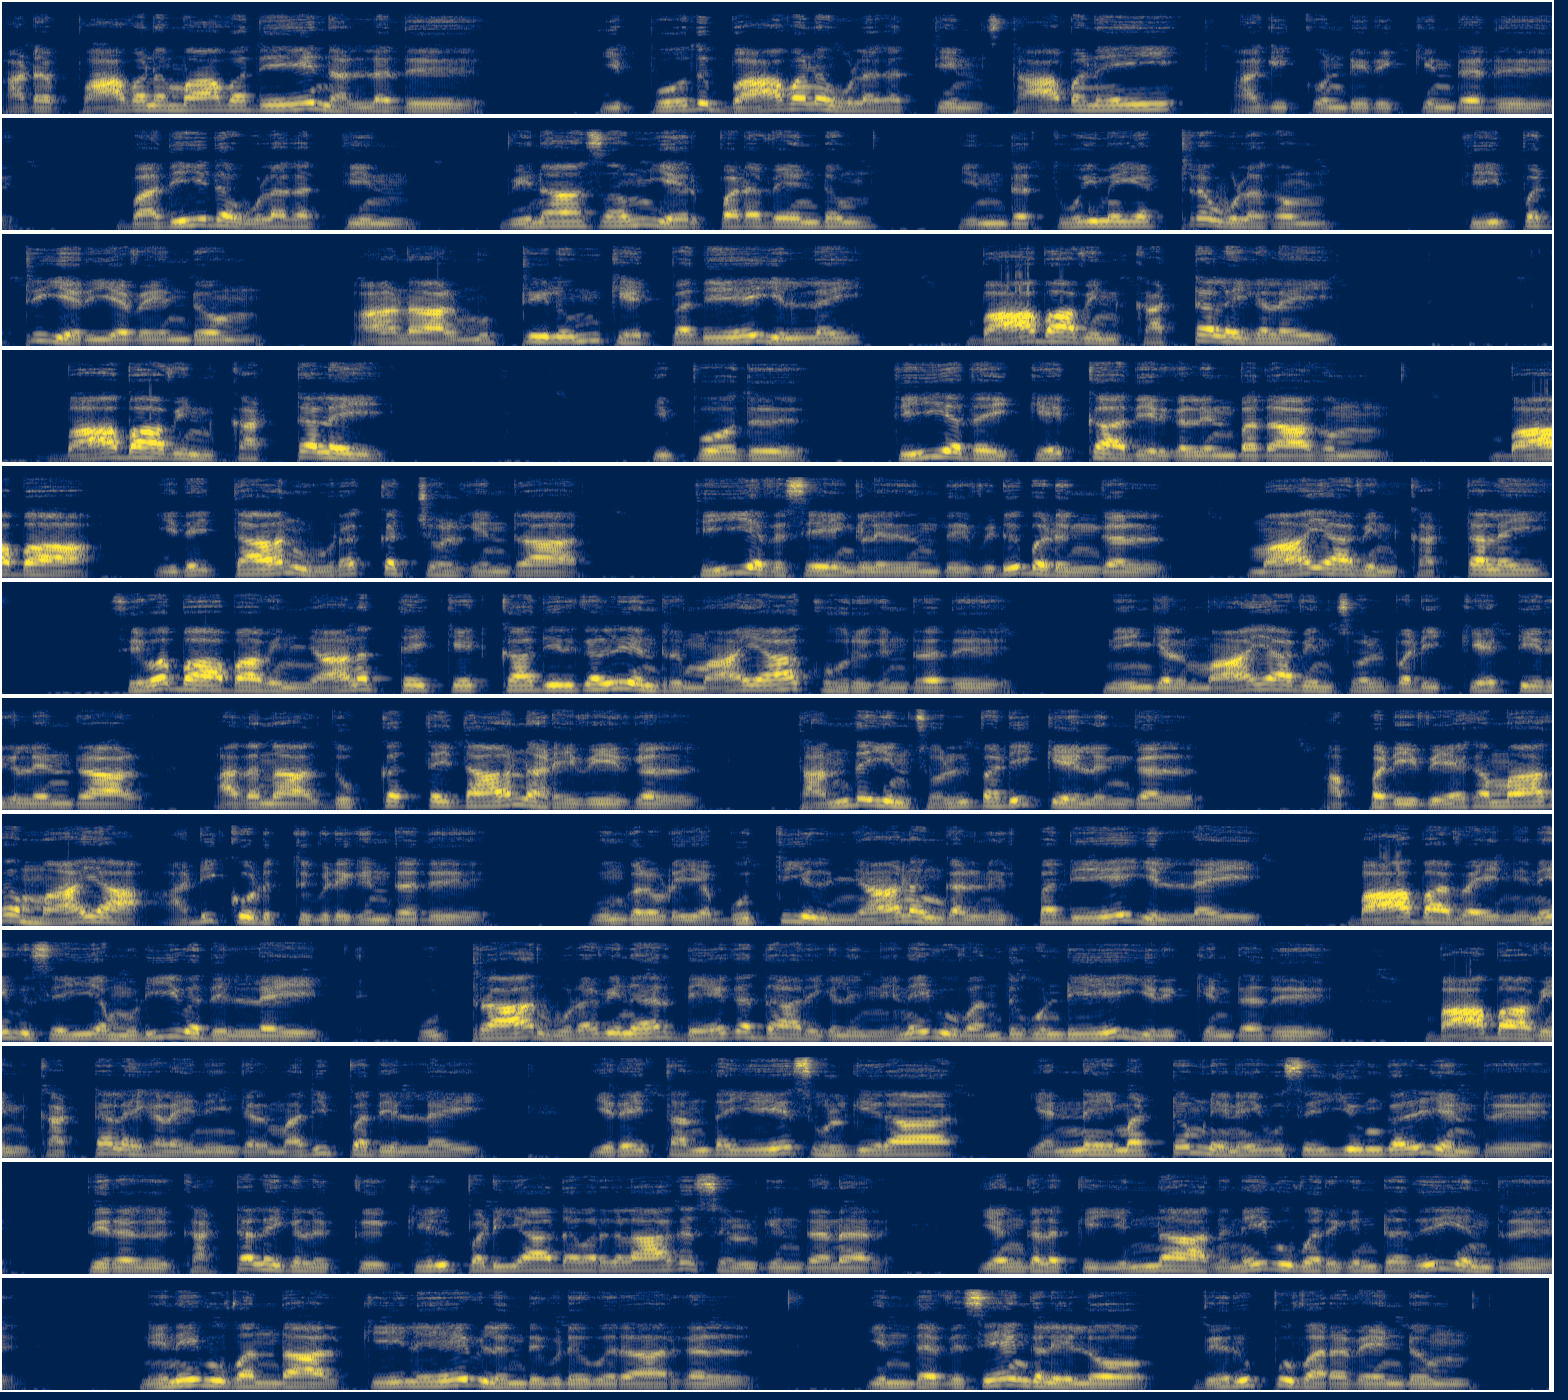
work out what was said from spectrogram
அட பாவனமாவதே நல்லது. இப்போது பாவன உலகத்தின் ஸ்தாபனை ஆகிக் கொண்டிருக்கின்றது. பதீத உலகத்தின் வினாசம் ஏற்பட வேண்டும். இந்த தூய்மையற்ற உலகம் தீப்பற்றி எரிய வேண்டும். ஆனால் முற்றிலும் கேட்பதே இல்லை. பாபாவின் கட்டளைகளை பாபாவின் கட்டளை இப்போது தீயதை கேட்காதீர்கள் என்பதாகும். பாபா இதைத்தான் உறக்கச் சொல்கின்றார். தீய விஷயங்களிலிருந்து விடுபடுங்கள். மாயாவின் கட்டளை சிவபாபாவின் ஞானத்தை கேட்காதீர்கள் என்று மாயா கூறுகின்றது. நீங்கள் மாயாவின் சொல்படி கேட்டீர்கள் என்றால் அதனால் துக்கத்தை தான் அடைவீர்கள். தந்தையின் சொல்படி கேளுங்கள். அப்படி வேகமாக மாயா அடி கொடுத்து விடுகின்றது. உங்களுடைய புத்தியில் ஞானங்கள் நிற்பதே இல்லை. பாபாவை நினைவு செய்ய முடிவதில்லை. உற்றார் உறவினர் தேகதாரிகளின் நினைவு வந்து கொண்டே இருக்கின்றது. பாபாவின் கட்டளைகளை நீங்கள் மதிப்பதில்லை. இறை தந்தையே சொல்கிறார் என்னை மட்டும் நினைவு செய்யுங்கள் என்று பிறகு கட்டளைகளுக்கு கீழ்ப்படியாதவர்களாக சொல்கின்றனர். எங்களுக்கு இன்னார் நினைவு வருகின்றது என்று நினைவு வந்தால் கீழே விழுந்து விடுகிறார்கள். இந்த விஷயங்களிலோ வெறுப்பு வர வேண்டும்.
